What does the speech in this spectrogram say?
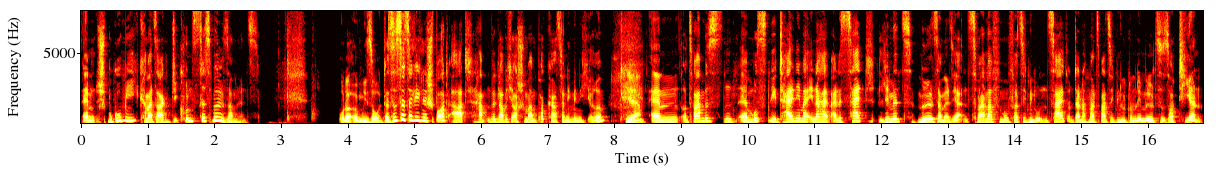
Ähm, Spugumi kann man sagen, die Kunst des Müllsammelns. Oder irgendwie so. Das ist tatsächlich eine Sportart. Hatten wir, glaube ich, auch schon mal im Podcast, wenn ich mich nicht irre. Ja. Ähm, und zwar müssten, äh, mussten die Teilnehmer innerhalb eines Zeitlimits Müll sammeln. Sie hatten zweimal 45 Minuten Zeit und dann nochmal 20 Minuten, um den Müll zu sortieren.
